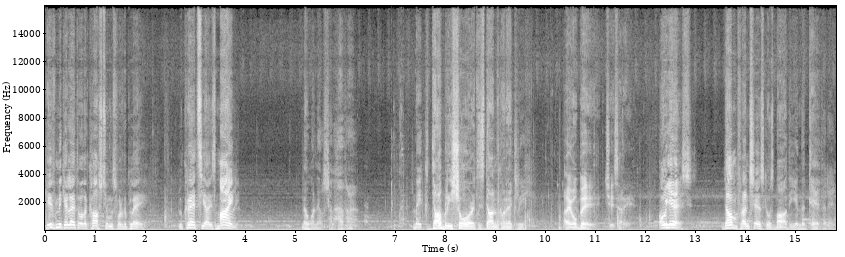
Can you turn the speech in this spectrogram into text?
Give Micheletto the costumes for the play. Lucrezia is mine. No one else shall have her. Make doubly sure it is done correctly. I obey, Cesare. Oh yes. Dump Francesco's body in the Tevere.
